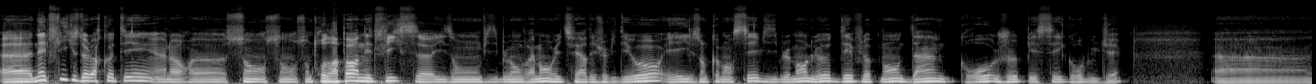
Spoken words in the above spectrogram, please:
Euh, Netflix de leur côté, alors euh, sans, sans- sans trop de rapport, Netflix, euh, ils ont visiblement vraiment envie de faire des jeux vidéo et ils ont commencé visiblement le développement d'un gros jeu PC, gros budget. Euh,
